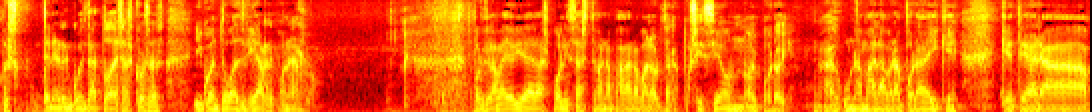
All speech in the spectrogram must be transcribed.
Pues tener en cuenta todas esas cosas y cuánto valdría reponerlo. Porque la mayoría de las pólizas te van a pagar a valor de reposición hoy por hoy. Alguna mal habrá por ahí que, que te hará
